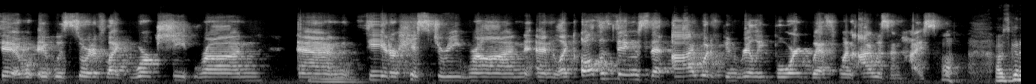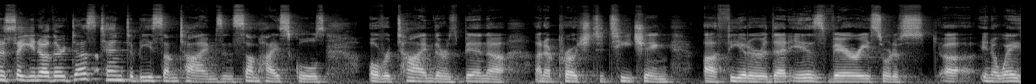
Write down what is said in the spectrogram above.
there, it was sort of like worksheet run and mm. theater history run and like all the things that I would have been really bored with when I was in high school. I was going to say, you know, there does tend to be sometimes in some high schools over time there's been a, an approach to teaching a theater that is very sort of uh, in a way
